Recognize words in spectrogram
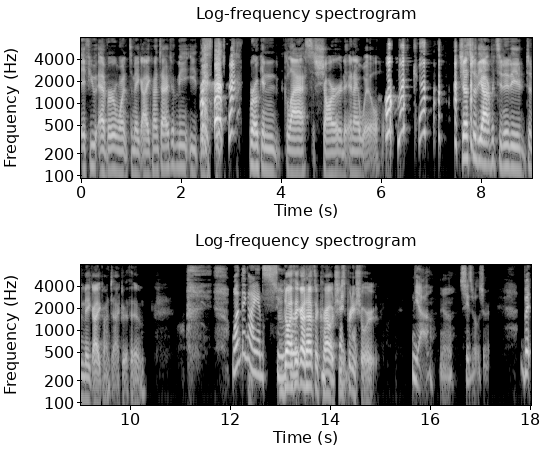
if you ever want to make eye contact with me, eat this broken glass shard, and I will. oh my god. Just for the opportunity to make eye contact with him. One thing I am super. No, I think I'd have to crouch. She's pretty short. Yeah, yeah, she's really short. But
